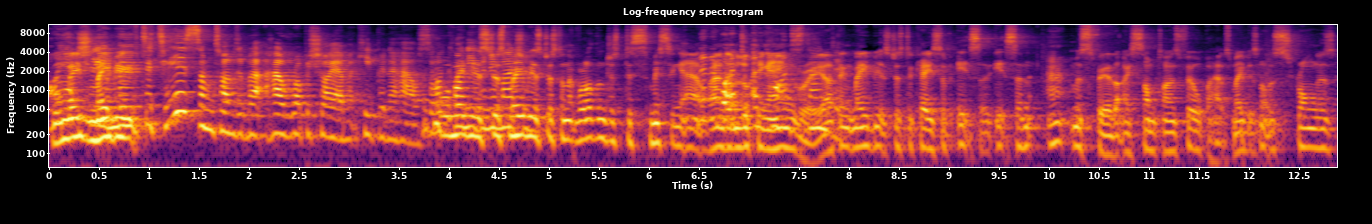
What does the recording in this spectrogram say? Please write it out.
Well, I may- actually maybe- move to tears sometimes about how rubbish I am at keeping a house. So I well, maybe it's just imagine. maybe it's just an, rather than just dismissing it out No, no, I and I looking can't angry. I think maybe it's just a case of it's a, it's an atmosphere that I sometimes feel. Perhaps maybe it's not as strong as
